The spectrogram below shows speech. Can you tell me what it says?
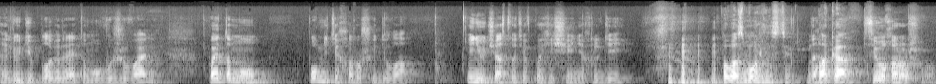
И люди благодаря этому выживали. Поэтому помните хорошие дела и не участвуйте в похищениях людей. По возможности. Да. Пока. Всего хорошего.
